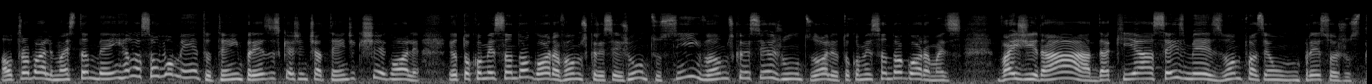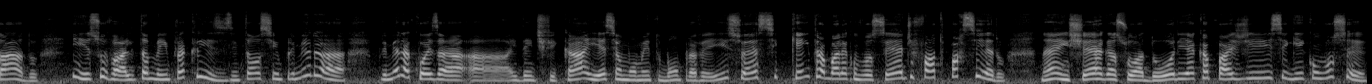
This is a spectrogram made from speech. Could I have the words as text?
ao, trabalho, mas também em relação ao momento. Tem empresas que a gente atende que chegam, olha, eu estou começando agora, vamos crescer juntos? Sim, vamos crescer juntos. Olha, eu estou começando agora, mas vai girar daqui a seis meses, vamos fazer um preço ajustado? E isso vale também para Então, assim, a primeira, primeira coisa a, a identificar, e esse é um momento bom para ver isso, é se quem trabalha com você é de fato parceiro, né? enxerga a sua dor e é capaz de seguir com você.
